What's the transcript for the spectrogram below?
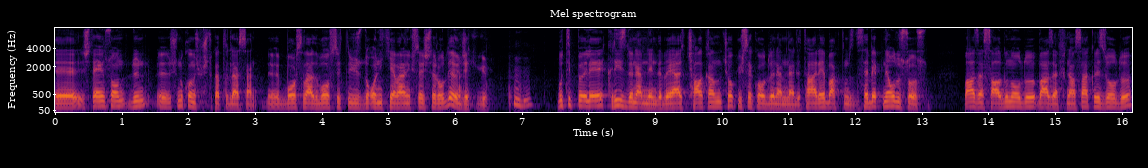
E, işte en son dün e, şunu konuşmuştuk hatırlarsan. E, borsalarda Wall Street'te %12'ye varan yükselişler oldu ya önceki gün. Bu tip böyle kriz dönemlerinde veya çalkanın çok yüksek olduğu dönemlerde tarihe baktığımızda sebep ne olursa olsun bazen salgın oldu, bazen finansal kriz oldu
